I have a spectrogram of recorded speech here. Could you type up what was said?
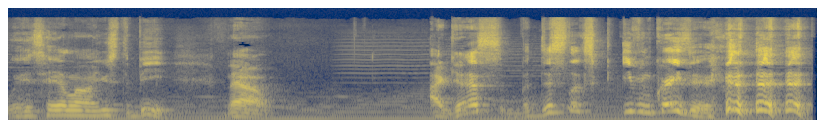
where his hairline used to be. Now, I guess, but this looks even crazier.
